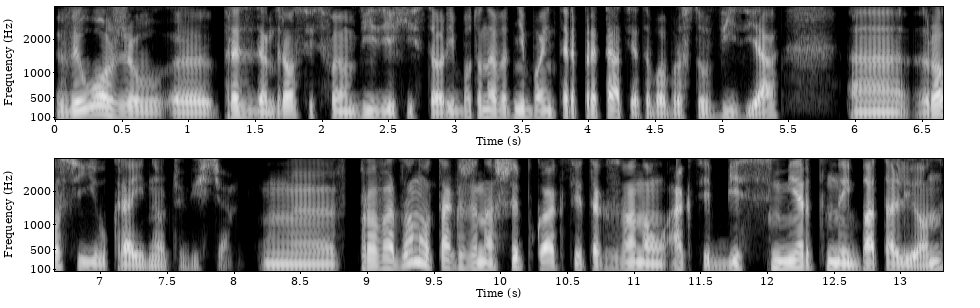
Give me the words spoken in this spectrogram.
wyłożył e, prezydent Rosji swoją wizję historii, bo to nawet nie była interpretacja, to była po prostu wizja Rosji i Ukrainy oczywiście. Mm, wprowadzono także na szybko akcję, tak zwaną akcję Bezsmiertny Batalion,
